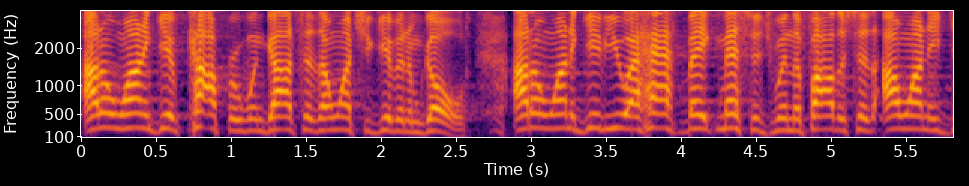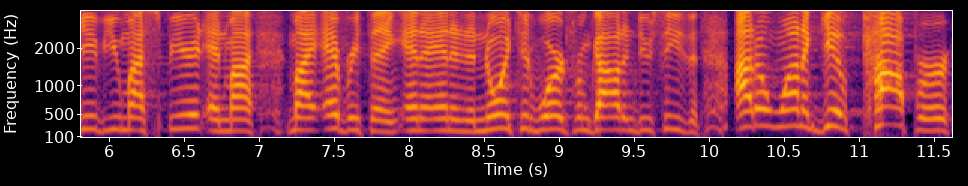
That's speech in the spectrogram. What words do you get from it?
I don't want to give copper when God says, I want you giving him gold. I don't want to give you a half baked message when the Father says, I want to give you my spirit and my, my everything and, and an anointed word from God in due season. I don't want to give copper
